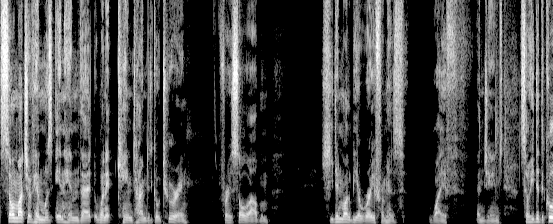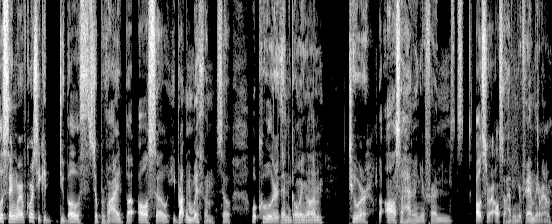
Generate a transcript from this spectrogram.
so much of him was in him that when it came time to go touring for his solo album, he didn't want to be away from his wife and James. So he did the coolest thing where, of course, he could do both, still provide, but also he brought them with him. So what cooler than going on tour, but also having your friends, also also having your family around.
